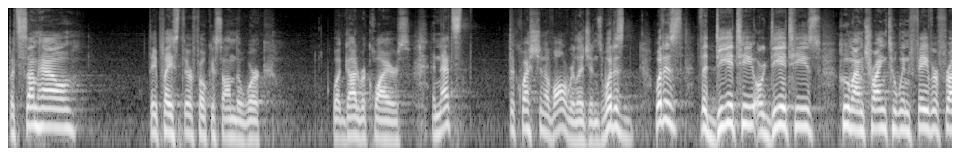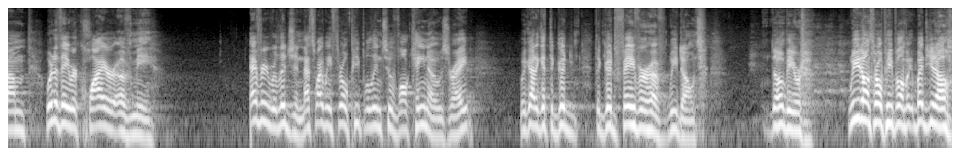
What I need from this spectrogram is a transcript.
But somehow they place their focus on the work, what God requires. And that's the question of all religions. What is, what is the deity or deities whom I'm trying to win favor from? What do they require of me? Every religion. That's why we throw people into volcanoes, right? We got to get the good, the good favor of, we don't. Don't be, we don't throw people, but you know,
